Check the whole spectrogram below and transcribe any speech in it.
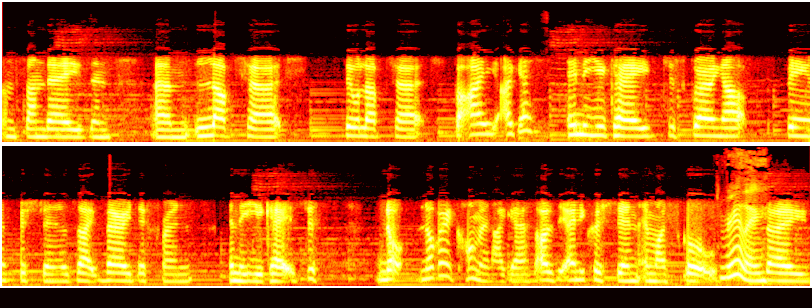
on Sundays and um, love church, still love church. But I, I guess in the UK, just growing up being a Christian is like very different in the UK. It's just not not very common, I guess. I was the only Christian in my school. really? So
